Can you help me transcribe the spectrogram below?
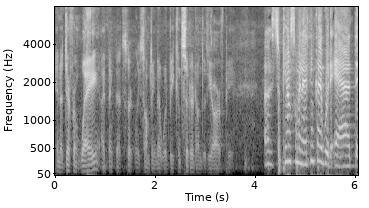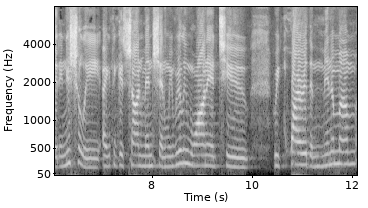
in a different way. I think that's certainly something that would be considered under the RFP. Uh, So Councilman, I think I would add that initially, I think as Sean mentioned, we really wanted to require the minimum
